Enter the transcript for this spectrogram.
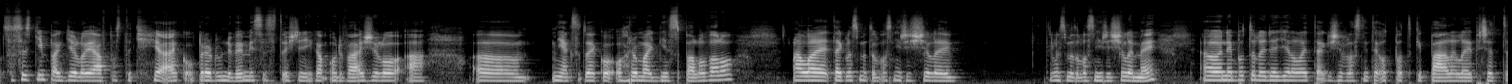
co se s tím pak dělo, já v podstatě, já jako opravdu nevím, jestli se to ještě někam odvážilo a uh, nějak se to jako ohromadně spalovalo, ale takhle jsme to vlastně řešili Takhle jsme to vlastně řešili my. Nebo to lidé dělali tak, že vlastně ty odpadky pálili před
